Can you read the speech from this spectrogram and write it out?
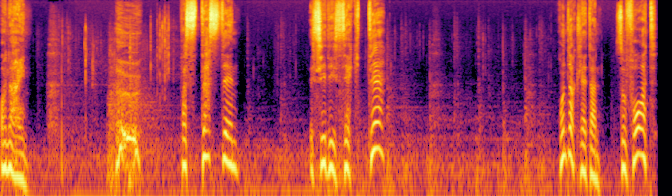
Oh nein. Was ist das denn? Ist hier die Sekte? Runterklettern. Sofort.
